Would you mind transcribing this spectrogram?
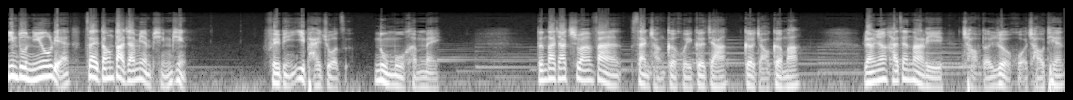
印度你有脸再当大家面评评？”飞饼一拍桌子，怒目横眉。等大家吃完饭散场，各回各家，各找各妈。两人还在那里吵得热火朝天。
